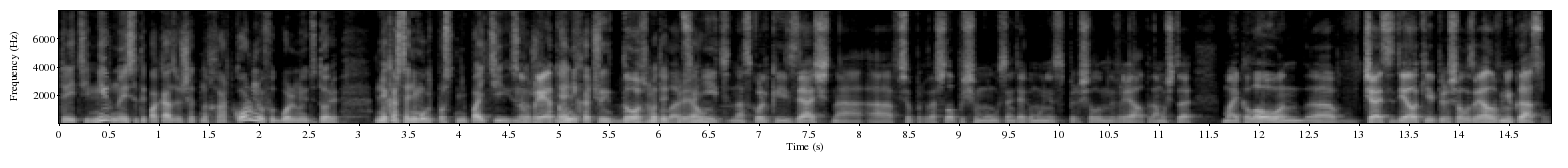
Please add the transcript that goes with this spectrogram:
третий мир, но если ты показываешь это на хардкорную футбольную аудиторию, мне кажется, они могут просто не пойти и Но скажут, при этом я не хочу ты должен был Реал». оценить, насколько изящно все произошло, почему Сантьяго Мунис перешел именно в Реал. Потому что Майкл Оуэн а, в часть сделки перешел из Реала в Ньюкасл.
